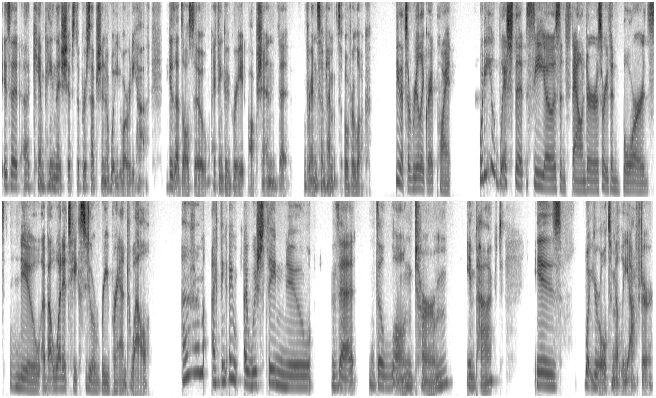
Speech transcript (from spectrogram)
is it a campaign that shifts the perception of what you already have? Because that's also i think a great option that brands sometimes overlook. I think that's a really great point. What do you wish that ceos and founders or even boards knew about what it takes to do a rebrand well um, i think I, I wish they knew that the long term impact is what you're ultimately after,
